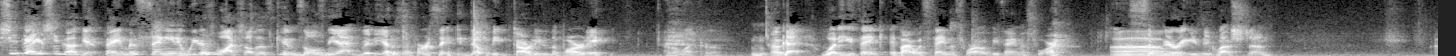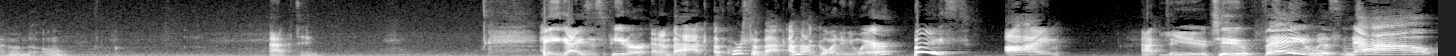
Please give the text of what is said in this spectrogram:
She thinks she's gonna get famous singing, and we just watched all those Kim Zolciak videos of her singing Don't Be Tardy to the Party. I don't like her. Okay, what do you think if I was famous for, I would be famous for? this is a Um, very easy question. I don't know. Acting. Hey you guys, it's Peter, and I'm back. Of course I'm back. I'm not going anywhere. Beast! I'm Acting. YouTube famous now.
